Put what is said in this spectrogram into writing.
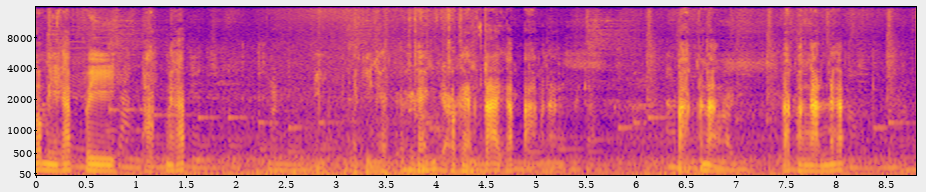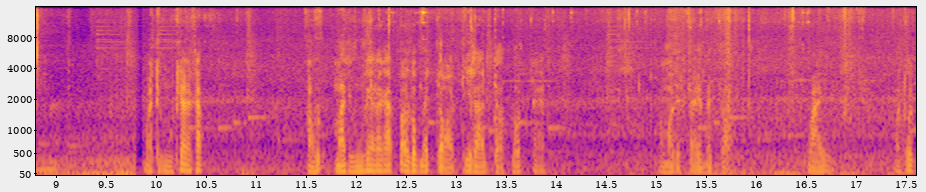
ก็มีครับฟรีสั่งผักนะครับมันนี่มากินครับข้าวแกงข้าวแกงใต้ครับปากพนังไม่ทปากพนังำได้ดิปากพนันนะครับอ๋อมาถึงกรุงเทพแล้วครับ เอามาถึงกรุงเทพแล้วครับเอารถมาจอดที่ลานจอดรถนะครับ เอามอเตอร์ไซค์มาจอดไว้เอารถ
